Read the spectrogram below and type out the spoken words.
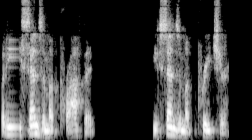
but he sends them a prophet. He sends them a preacher.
